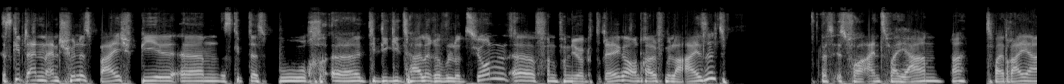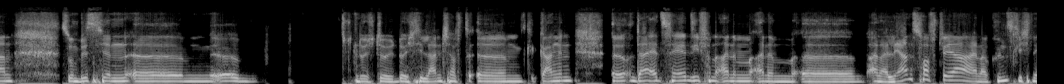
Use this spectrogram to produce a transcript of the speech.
Es gibt ein, ein schönes Beispiel. Ähm, es gibt das Buch äh, Die digitale Revolution äh, von, von Jörg Träger und Ralf Müller-Eiselt. Das ist vor ein, zwei Jahren, ne, zwei, drei Jahren so ein bisschen ähm, äh, durch, durch, durch die Landschaft ähm, gegangen. Äh, und da erzählen sie von einem, einem äh, einer Lernsoftware, einer künstlichen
